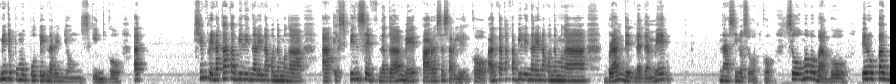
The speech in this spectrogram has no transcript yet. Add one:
medyo pumuputi na rin yung skin ko. At syempre nakakabili na rin ako ng mga ah, expensive na gamit para sa sarili ko. At nakakabili na rin ako ng mga branded na damit na sinusuot ko. So, mababago. Pero pag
